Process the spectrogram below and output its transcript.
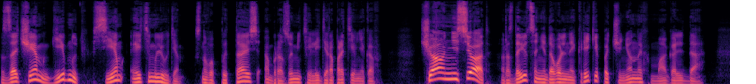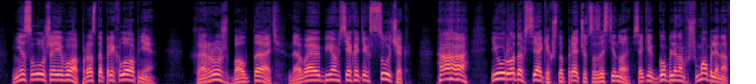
Зачем гибнуть всем этим людям? Снова пытаюсь образумить лидера противников. «Чё он несет?» — раздаются недовольные крики подчиненных мага льда. «Не слушай его, просто прихлопни!» «Хорош болтать! Давай убьем всех этих сучек!» «Ха-ха! И уродов всяких, что прячутся за стеной, всяких гоблинов-шмоблинов!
